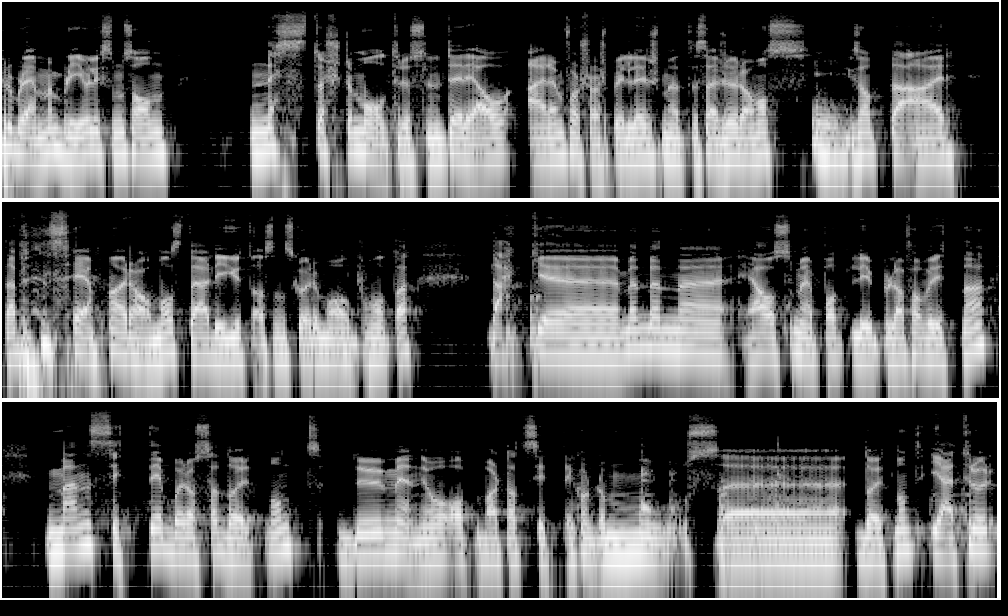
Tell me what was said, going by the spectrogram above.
problemet blir jo liksom sånn Nest største måltrusselen til Real er en forsvarsspiller som heter Sergio Ramos. Ikke sant? Det er, det er Benzema og Ramos, det er de gutta som skårer mål, på en måte. det er ikke men, men, eh, jeg er også med på at Liverpool er favorittene. Man City, Borussia Dortmund Du mener jo åpenbart at City kommer til å mose eh, Dortmund. Jeg tror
